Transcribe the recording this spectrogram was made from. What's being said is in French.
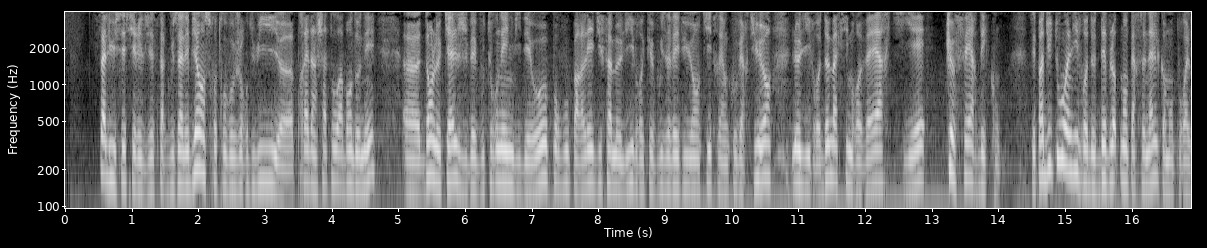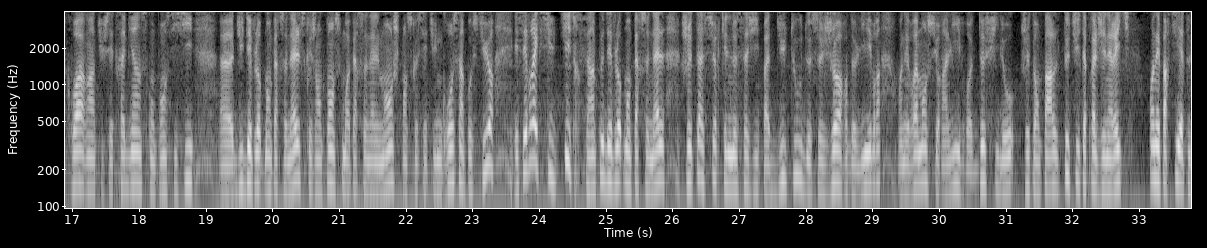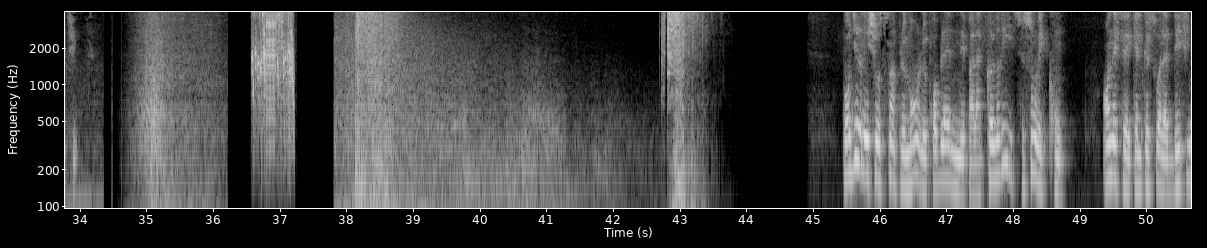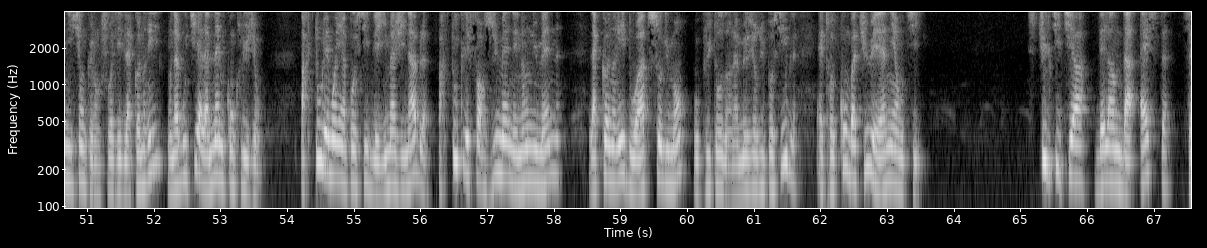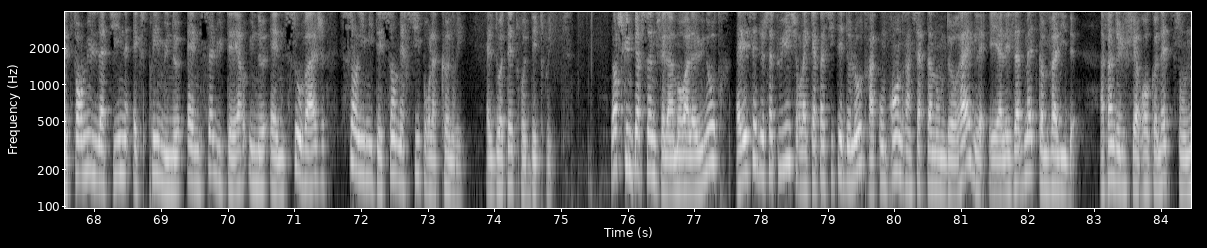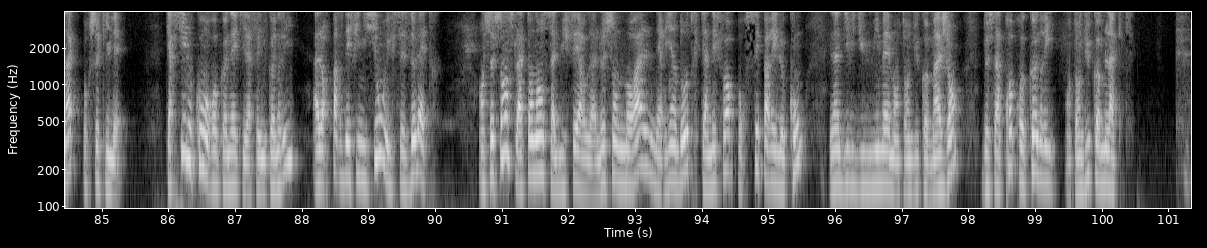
Salut, c'est Cyril, j'espère que vous allez bien. On se retrouve aujourd'hui euh, près d'un château abandonné euh, dans lequel je vais vous tourner une vidéo pour vous parler du fameux livre que vous avez vu en titre et en couverture, le livre de Maxime Revers qui est Que faire des cons. C'est pas du tout un livre de développement personnel comme on pourrait le croire. Hein. Tu sais très bien ce qu'on pense ici euh, du développement personnel, ce que j'en pense moi personnellement. Je pense que c'est une grosse imposture. Et c'est vrai que si le titre fait un peu développement personnel, je t'assure qu'il ne s'agit pas du tout de ce genre de livre. On est vraiment sur un livre de philo. Je t'en parle tout de suite après le générique. On est parti, à tout de suite. Pour dire les choses simplement, le problème n'est pas la connerie, ce sont les cons. En effet, quelle que soit la définition que l'on choisit de la connerie, on aboutit à la même conclusion. Par tous les moyens possibles et imaginables, par toutes les forces humaines et non humaines, la connerie doit absolument, ou plutôt dans la mesure du possible, être combattue et anéantie. Stultitia delanda est, cette formule latine exprime une haine salutaire, une haine sauvage, sans limite et sans merci pour la connerie. Elle doit être détruite. Lorsqu'une personne fait la morale à une autre, elle essaie de s'appuyer sur la capacité de l'autre à comprendre un certain nombre de règles et à les admettre comme valides, afin de lui faire reconnaître son acte pour ce qu'il est. Car si le con reconnaît qu'il a fait une connerie, alors par définition il cesse de l'être. En ce sens, la tendance à lui faire la leçon de morale n'est rien d'autre qu'un effort pour séparer le con, l'individu lui-même entendu comme agent, de sa propre connerie, entendu comme l'acte.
